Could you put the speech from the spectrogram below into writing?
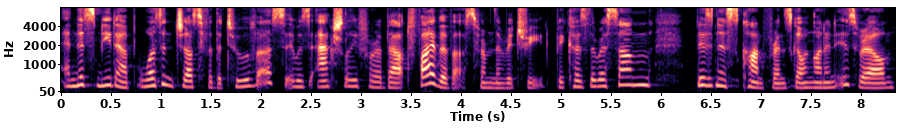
And this meetup wasn't just for the two of us, it was actually for about five of us from the retreat because there was some business conference going on in Israel,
